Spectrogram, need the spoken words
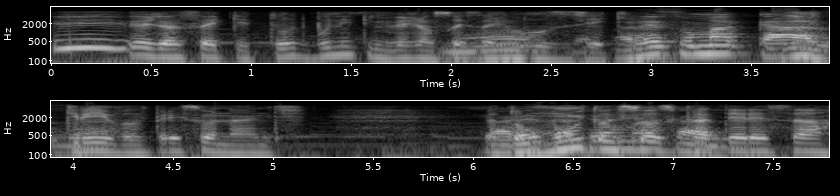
Ih, vejam só aqui, tudo bonitinho. Vejam só essas luzes aqui. Parece uma casa. Incrível, impressionante. Eu tô Parece muito ansioso para ter essa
